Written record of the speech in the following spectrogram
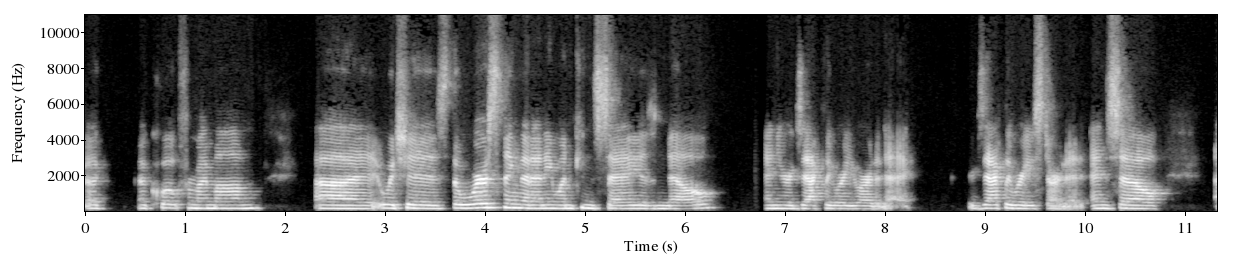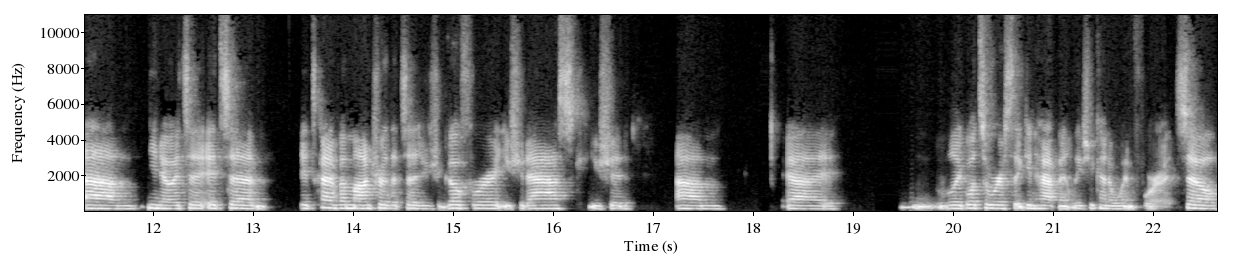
a, a, a quote from my mom, uh, which is the worst thing that anyone can say is no, and you're exactly where you are today, exactly where you started. And so, um, you know, it's a, it's a, it's kind of a mantra that says you should go for it, you should ask, you should, um, uh, like, what's the worst that can happen? At least you kind of went for it. So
